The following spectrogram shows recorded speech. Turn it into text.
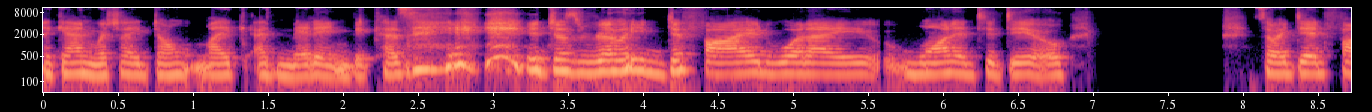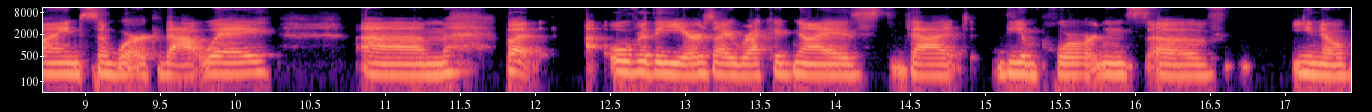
again, which I don't like admitting because it just really defied what I wanted to do. So I did find some work that way. Um, but over the years, I recognized that the importance of you know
